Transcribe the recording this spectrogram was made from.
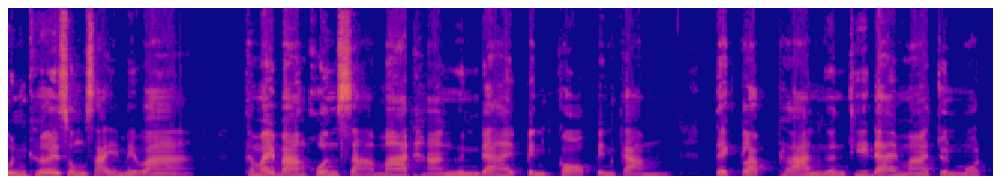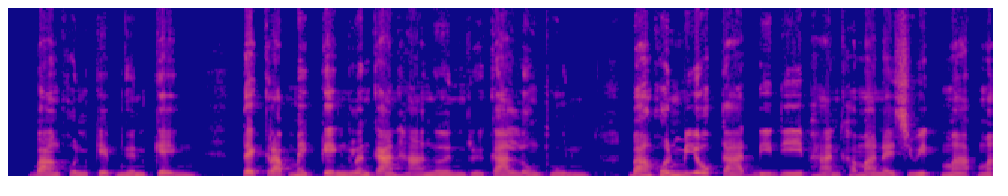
คุณเคยสงสัยไหมว่าทำไมบางคนสามารถหาเงินได้เป็นกอบเป็นกำแต่กลับผลาญเงินที่ได้มาจนหมด บางคนเก็บเงินเก่ง แต่กลับไม่เก่งเรื่องการหาเงินหรือการลงทุน บางคนมีโอกาสดีๆ ผ่านเข้ามาในชีวิตมากม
